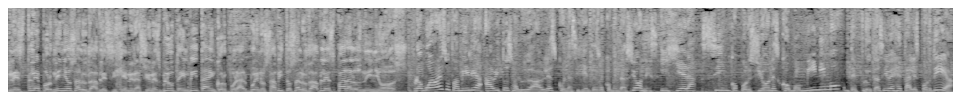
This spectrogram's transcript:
Nestlé por niños saludables y generaciones Blue te invita a incorporar buenos hábitos saludables para los niños. Promueve en su familia hábitos saludables con las siguientes recomendaciones. Ingiera cinco porciones como mínimo de frutas y vegetales por día.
